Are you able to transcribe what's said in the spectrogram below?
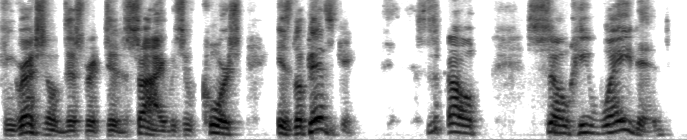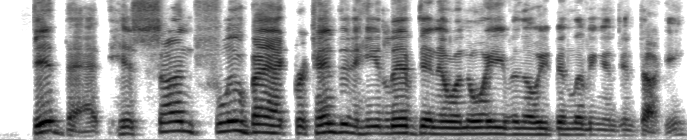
congressional district to decide, which of course is Lipinski. So, so he waited did that. His son flew back, pretended he lived in Illinois, even though he'd been living in Kentucky,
